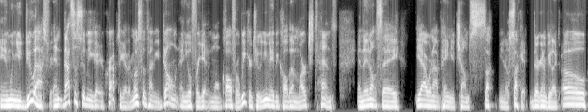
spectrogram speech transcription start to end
And when you do ask for, and that's assuming you got your crap together. Most of the time you don't, and you'll forget and won't call for a week or two. And you maybe call them March 10th, and they don't say, "Yeah, we're not paying you, chumps. Suck, you know, suck it." They're going to be like, "Oh,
